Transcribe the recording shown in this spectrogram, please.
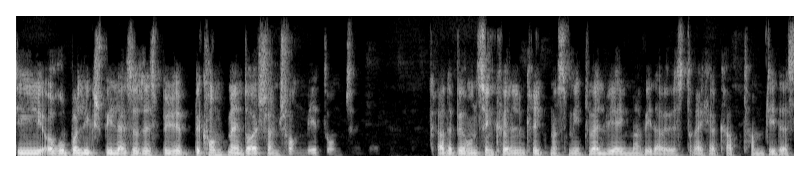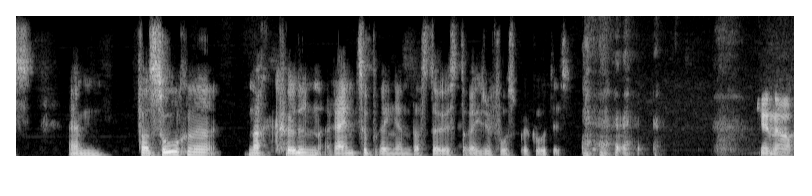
die Europa League-Spiele. Also das be bekommt man in Deutschland schon mit und gerade bei uns in Köln kriegt man es mit, weil wir immer wieder Österreicher gehabt haben, die das ähm, versuchen nach Köln reinzubringen, dass der österreichische Fußball gut ist. genau.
